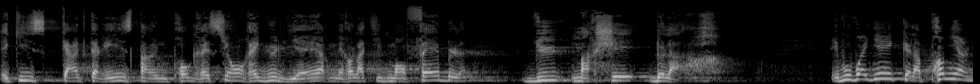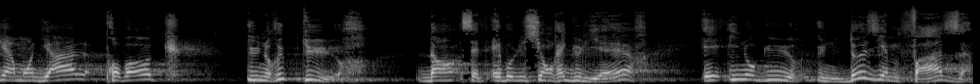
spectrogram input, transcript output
et qui se caractérise par une progression régulière mais relativement faible du marché de l'art. Et vous voyez que la Première Guerre mondiale provoque une rupture dans cette évolution régulière et inaugure une deuxième phase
